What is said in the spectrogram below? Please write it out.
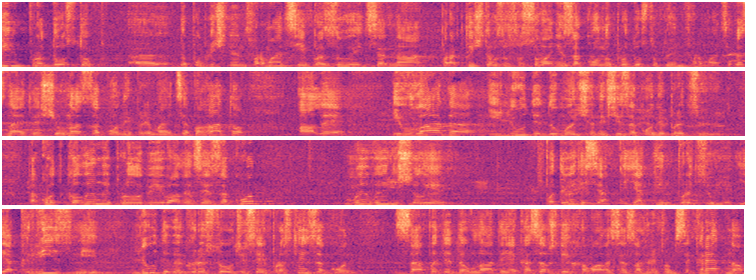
Фільм про доступ е, до публічної інформації базується на практичному застосуванні закону про доступ до інформації. Ви знаєте, що у нас закони приймаються багато, але і влада, і люди думають, що не всі закони працюють. Так от, коли ми пролобіювали цей закон, ми вирішили подивитися, як він працює, як різні люди, використовуючи цей простий закон, запити до влади, яка завжди ховалася за грифом секретно,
